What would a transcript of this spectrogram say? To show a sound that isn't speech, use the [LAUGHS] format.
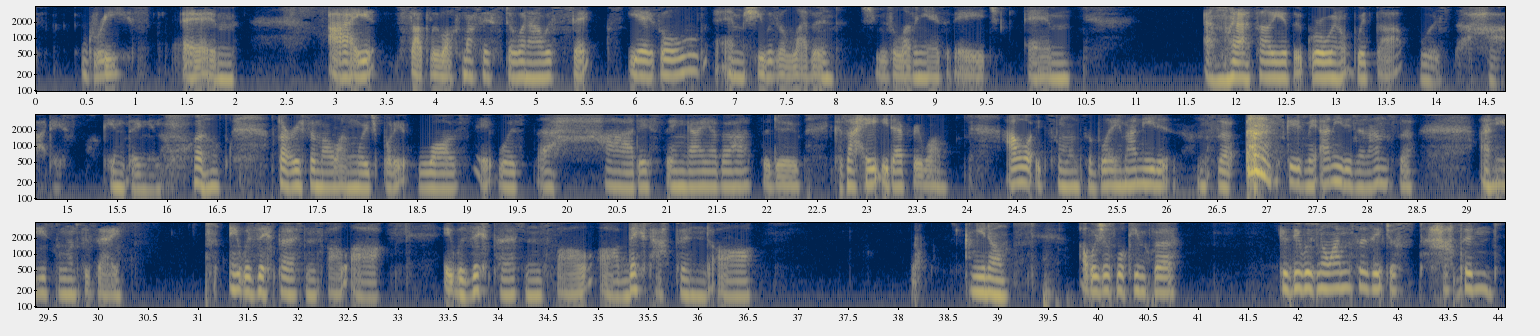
grief um, I sadly lost my sister when I was six years old. Um, she was 11. She was 11 years of age. Um, and when I tell you that growing up with that was the hardest fucking thing in the [LAUGHS] world, sorry for my language, but it was. It was the hardest thing I ever had to do because I hated everyone. I wanted someone to blame. I needed an answer. [COUGHS] Excuse me. I needed an answer. I needed someone to say, it was this person's fault or it was this person's fault or this happened or you know i was just looking for because there was no answers it just happened.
